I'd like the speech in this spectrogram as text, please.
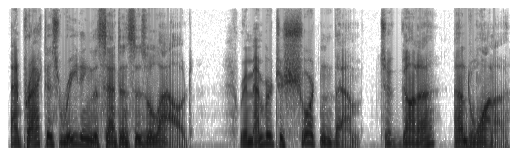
and practice reading the sentences aloud. Remember to shorten them to gonna and wanna.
